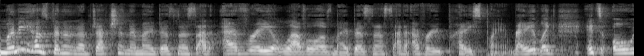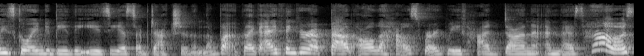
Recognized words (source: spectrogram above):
money has been an objection in my business at every level of my business, at every price point, right? Like it's always going to be the easiest objection in the book. Like I think about all the housework we've had done in this house.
